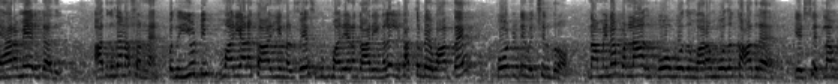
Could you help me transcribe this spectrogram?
நேரமே இருக்காது. அதுக்கு தான் நான் சொன்னேன். இப்போ இந்த யூடியூப் மாதிரியான காரியங்கள் ஃபேஸ்புக் மாதிரியான காரியங்கள் இல்லை கத்தருடைய வார்த்தை போட்டுட்டு வச்சுருக்குறோம். நம்ம என்ன பண்ணலாம்? அது போகும்போதும் வரும்போதும் காதில் ஹெட்செட்லாம்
